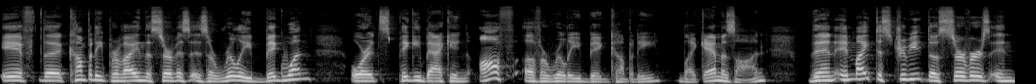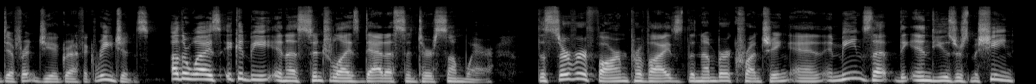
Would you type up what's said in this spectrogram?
If the company providing the service is a really big one, or it's piggybacking off of a really big company like Amazon, then it might distribute those servers in different geographic regions. Otherwise, it could be in a centralized data center somewhere. The server farm provides the number crunching, and it means that the end user's machine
